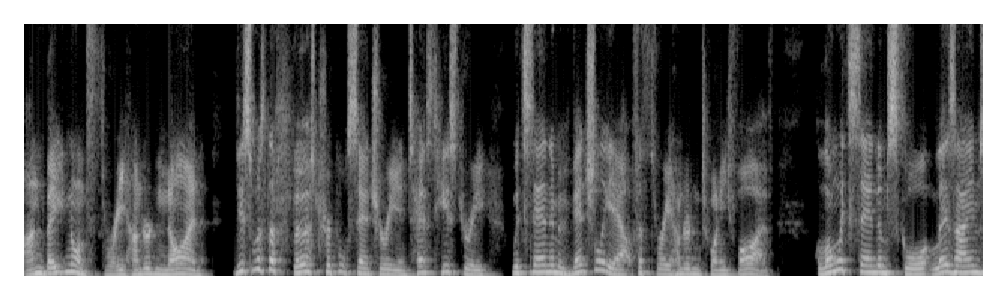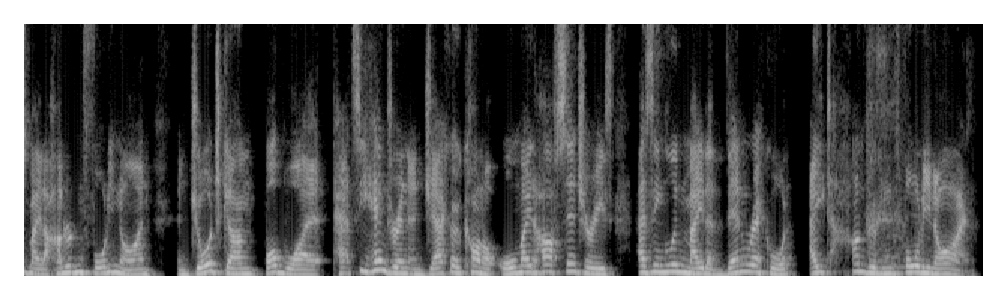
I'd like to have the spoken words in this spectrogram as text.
unbeaten on 309. This was the first triple century in test history, with Sandham eventually out for 325. Along with Sandham's score, Les Ames made 149, and George Gunn, Bob Wyatt, Patsy Hendren, and Jack O'Connor all made half centuries as England made a then record 849.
